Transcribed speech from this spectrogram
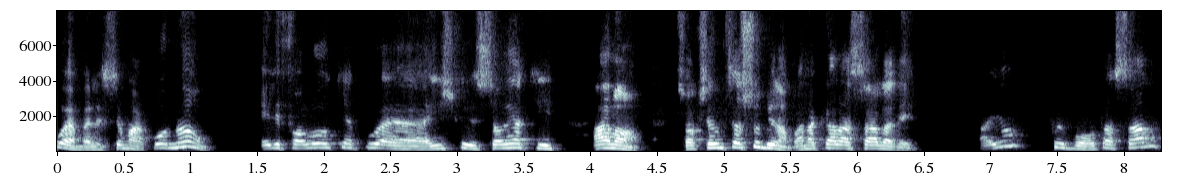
Ué, mas você marcou? Não. Ele falou que é a inscrição é aqui. Ah, não. Só que você não precisa subir, não. Vai naquela sala ali. Aí eu fui para outra sala.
